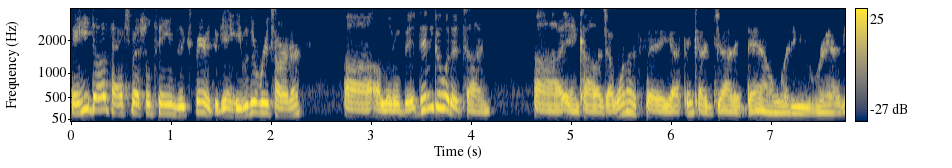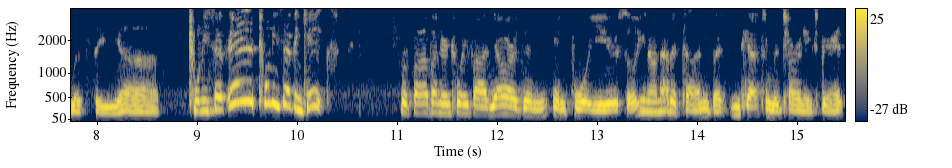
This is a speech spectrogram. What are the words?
and he does have special teams experience. Again, he was a returner uh, a little bit, didn't do it a ton uh, in college. I want to say I think I jotted down what he read. Let's see, uh, 27, eh, 27 kicks for 525 yards in, in four years. So, you know, not a ton, but he's got some return experience.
